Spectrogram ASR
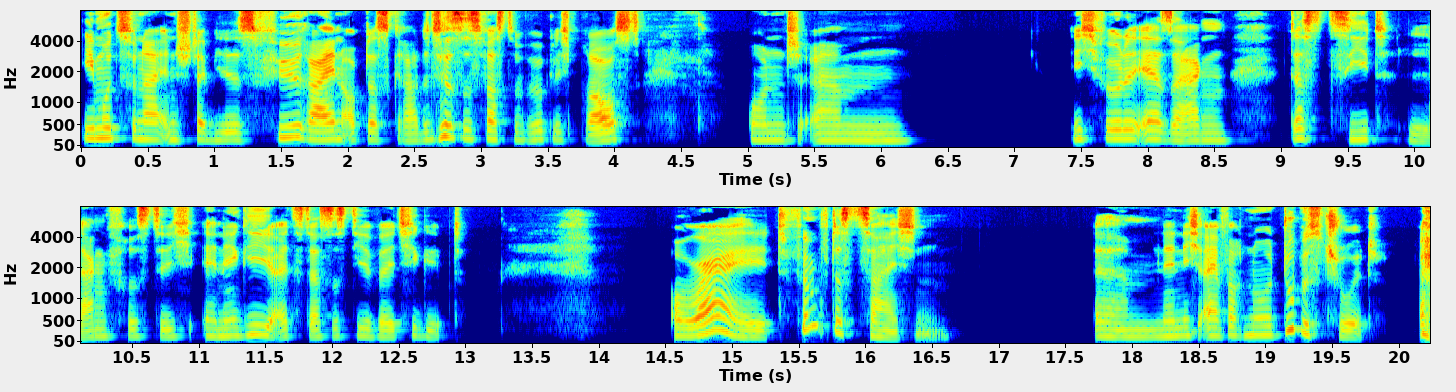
emotional instabil ist, fühl rein, ob das gerade das ist, was du wirklich brauchst. Und ähm, ich würde eher sagen, das zieht langfristig Energie, als dass es dir welche gibt. Alright, fünftes Zeichen. Ähm, nenne ich einfach nur, du bist schuld.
